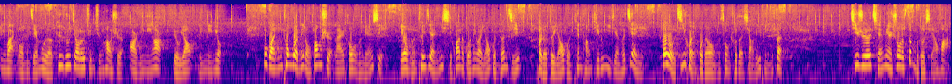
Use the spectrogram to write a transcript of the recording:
另外，我们节目的 QQ 交流群群号是二零零二六幺零零六。不管您通过哪种方式来和我们联系，给我们推荐你喜欢的国内外摇滚专辑，或者对摇滚天堂提出意见和建议，都有机会获得我们送出的小礼品一份。其实前面说了这么多闲话，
